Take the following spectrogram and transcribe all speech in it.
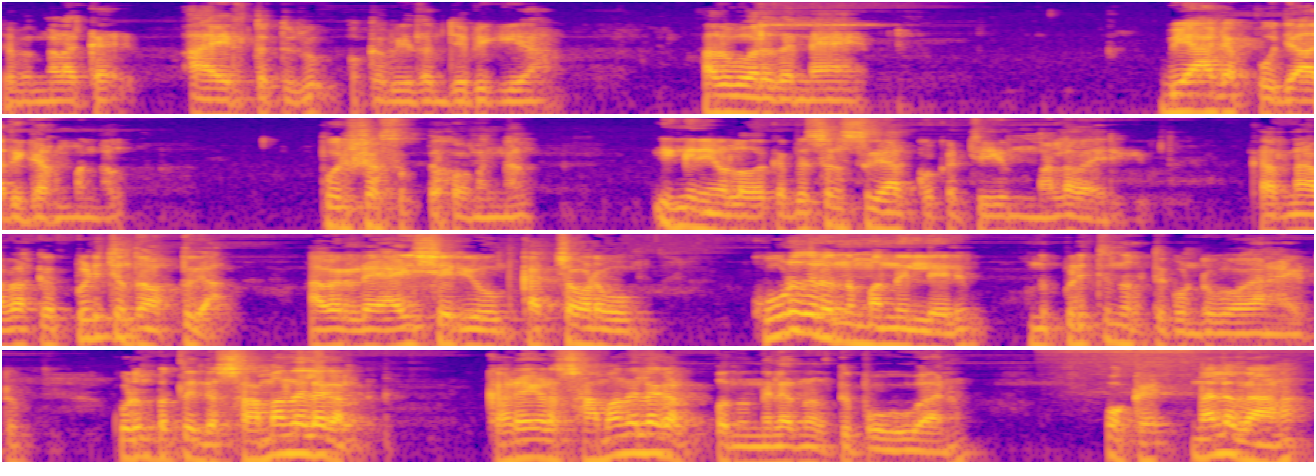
ജപങ്ങളൊക്കെ ആയിരത്തെട്ട് ഒക്കെ വീതം ജപിക്കുക. അതുപോലെ തന്നെ വ്യാഴപൂജാതി കർമ്മങ്ങൾ പുരുഷസുക്ത ഹോമങ്ങൾ ഇങ്ങനെയുള്ളതൊക്കെ ബിസിനസ്സുകാർക്കൊക്കെ ചെയ്യുന്നത് നല്ലതായിരിക്കും. കാരണം അവർക്ക് പിടിച്ചു നിർത്തുക. അവരുടെ ഐശ്വര്യവും കച്ചവടവും കൂടുതലൊന്നും വന്നില്ലേലും ഒന്ന് പിടിച്ചു നിർത്തി കൊണ്ടുപോകാനായിട്ടും കുടുംബത്തിന്റെ സമനിലകൾ കടയുടെ സമനിലകൾ ഒന്ന് നിലനിർത്തി പോകുവാനും ഒക്കെ നല്ലതാണ്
